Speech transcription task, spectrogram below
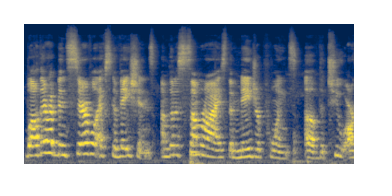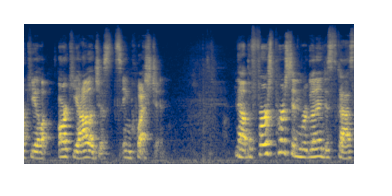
While there have been several excavations, I'm going to summarize the major points of the two archaeologists in question. Now, the first person we're going to discuss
